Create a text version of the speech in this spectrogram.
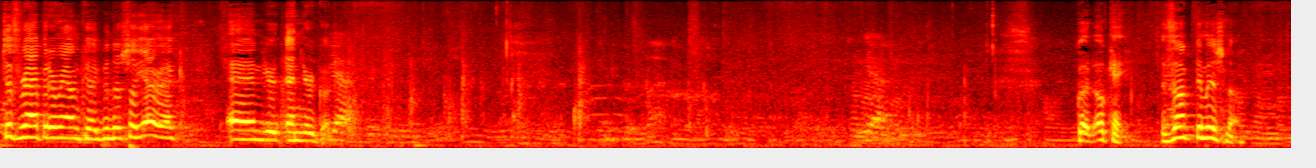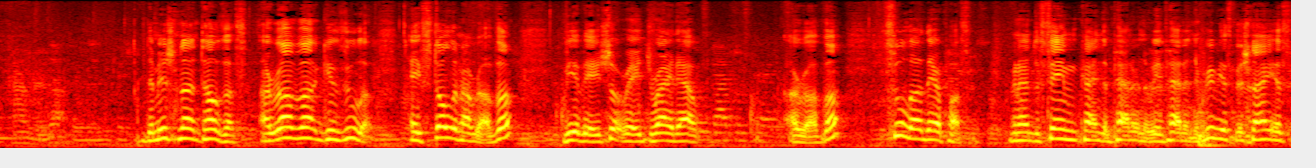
Just wrap it around Yarek and you're and you're good. Yeah. Good. Okay. Zok the Mishnah. The Mishnah tells us Arava Gizula, a stolen Arava, via Vesha, or a dried out Arava, Sula, their puzzle. We're going to have the same kind of pattern that we've had in the previous Mishnah, is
